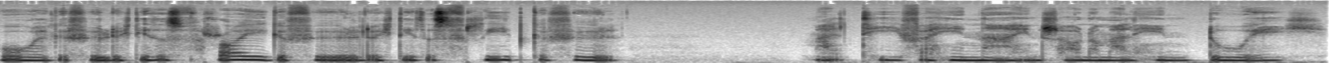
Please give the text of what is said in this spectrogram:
Wohlgefühl, durch dieses Freugefühl, durch dieses Friedgefühl mal tiefer hinein. Schau doch mal hindurch.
